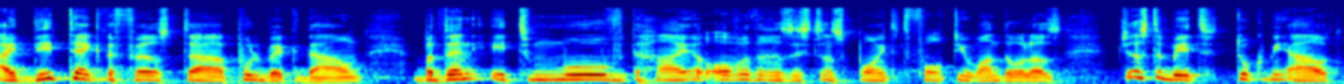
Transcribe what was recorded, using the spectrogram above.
I did take the first uh, pullback down, but then it moved higher over the resistance point at $41, just a bit, took me out,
